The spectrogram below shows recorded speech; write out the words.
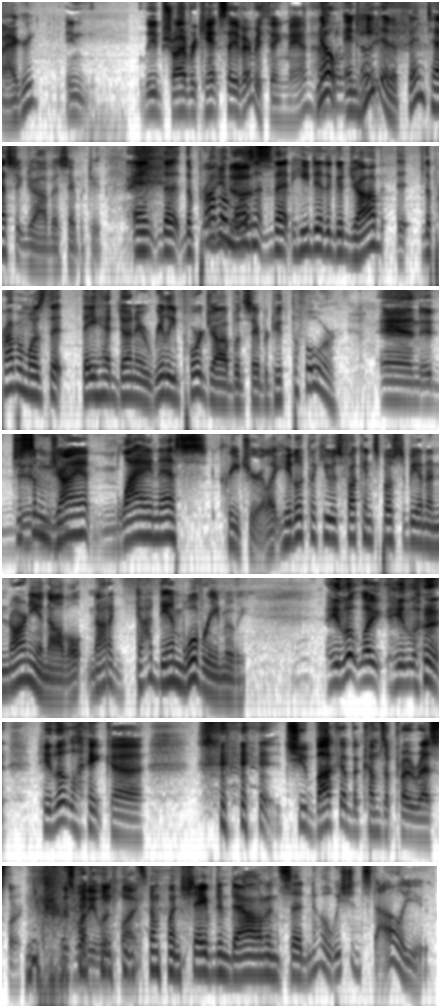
I agree. I mean, Liev Schreiber can't save everything, man. I No, and he you. did a fantastic job as Sabretooth. And the the problem wasn't that he did a good job. The problem was that they had done a really poor job with Sabretooth before. and it Just some giant lioness creature. Like he looked like he was fucking supposed to be in a Narnia novel, not a goddamn Wolverine movie. He looked like he lo- he looked like uh, Chewbacca becomes a pro wrestler. Is what he looked like. Someone shaved him down and said, "No, we should style you."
